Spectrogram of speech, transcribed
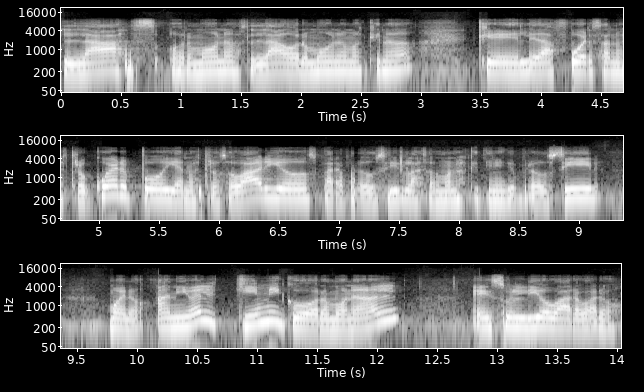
las hormonas, la hormona más que nada, que le da fuerza a nuestro cuerpo y a nuestros ovarios para producir las hormonas que tiene que producir. Bueno, a nivel químico hormonal es un lío bárbaro,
